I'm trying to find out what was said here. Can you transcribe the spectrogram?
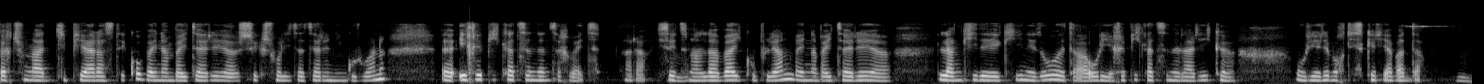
pertsona tipia arazteko, baina baita ere uh, seksualitatearen inguruan, uh, errepikatzen den zerbait. Ara, izaiten mm. alda bai kuplean, baina baita ere uh, lankideekin edo, eta hori errepikatzen delarik uh, hori ere bortizkeria bat da. Mm.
